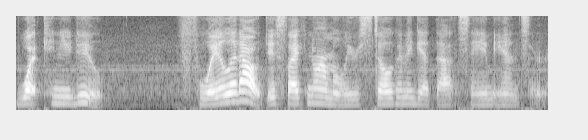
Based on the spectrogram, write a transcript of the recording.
what can you do? FOIL it out just like normal. You're still going to get that same answer.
